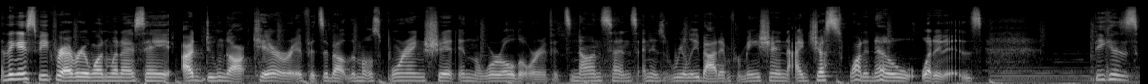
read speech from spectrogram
I think I speak for everyone when I say I do not care if it's about the most boring shit in the world or if it's nonsense and is really bad information. I just want to know what it is. Because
